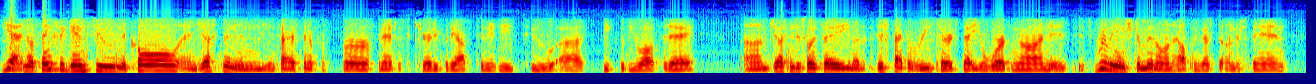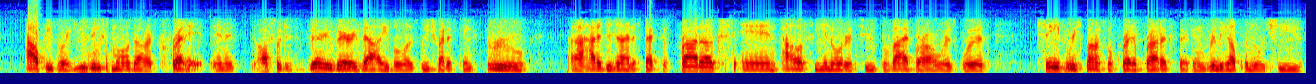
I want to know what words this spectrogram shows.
yeah, no, thanks again to Nicole and Justin and the entire Center for, for Financial Security for the opportunity to uh, speak with you all today. Um, Justin, just want to say, you know, this type of research that you're working on is, is really instrumental in helping us to understand how people are using small dollar credit, and it's also just very, very valuable as we try to think through uh, how to design effective products and policy in order to provide borrowers with safe and responsible credit products that can really help them to achieve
